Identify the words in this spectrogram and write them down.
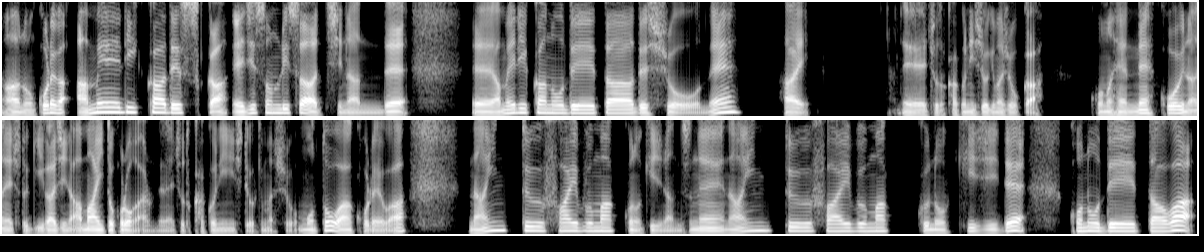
あの、これがアメリカですか？エジソンリサーチなんで、えー、アメリカのデータでしょうね。はい。えー、ちょっと確認しておきましょうか。この辺ね、こういうのはね、ちょっとギガ人の甘いところがあるんでね、ちょっと確認しておきましょう。元はこれは、925Mac の記事なんですね。925Mac の記事で、このデータは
